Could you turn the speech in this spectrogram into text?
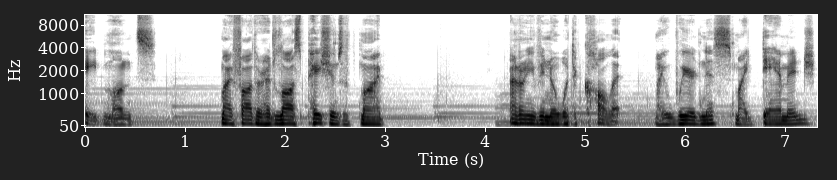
eight months, my father had lost patience with my. I don't even know what to call it my weirdness, my damage,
